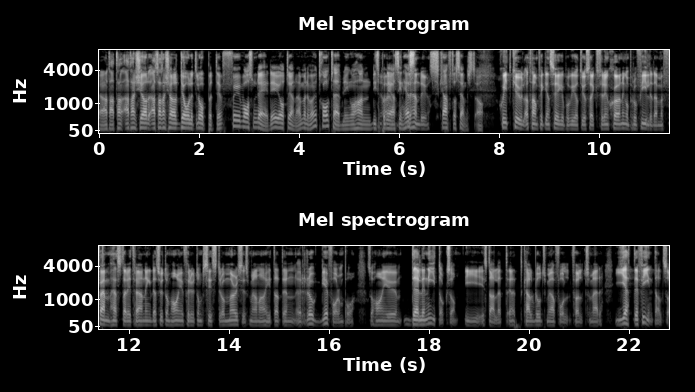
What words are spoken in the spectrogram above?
Att, att, han, att, han körde, alltså att han körde dåligt i loppet, det får ju vara som det är. Det är ju återigen, ja, men det var ju en travtävling och han disponerar Ja, sin hästs krafter sämst. Ja. Skitkul att han fick en seger på V86, för det är en sköning och profil det där med fem hästar i träning. Dessutom har han ju förutom Sister of Mercy, som han har hittat en ruggig form på, så har han ju Delenit också i, i stallet. Ett kallblod som jag har följt som är jättefint alltså.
